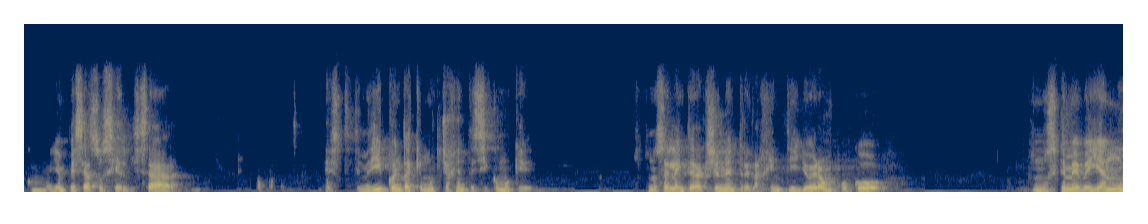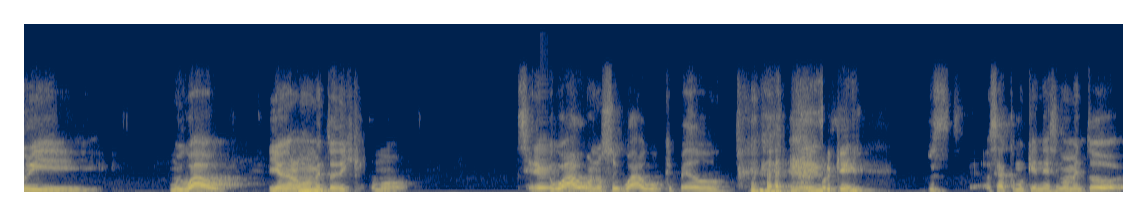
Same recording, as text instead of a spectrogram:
como ya empecé a socializar, este, me di cuenta que mucha gente sí como que, no sé, la interacción entre la gente y yo era un poco, no sé, me veían muy, muy guau. Y yo en algún momento dije como, ¿seré guau o no soy guau? ¿Qué pedo? Porque, pues, o sea, como que en ese momento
